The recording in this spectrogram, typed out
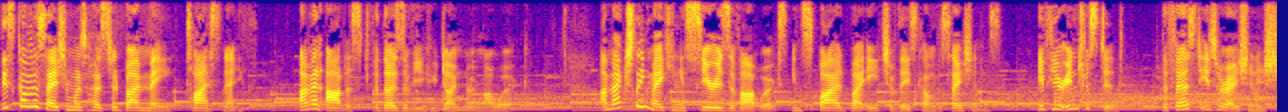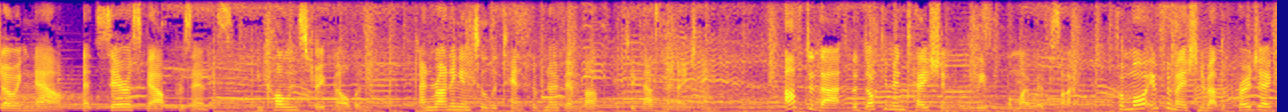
This conversation was hosted by me, Tai Snaith. I'm an artist for those of you who don't know my work. I'm actually making a series of artworks inspired by each of these conversations. If you're interested, the first iteration is showing now at Sarah Scout Presents in Collins Street, Melbourne, and running until the 10th of November 2018. After that, the documentation will live on my website. For more information about the project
